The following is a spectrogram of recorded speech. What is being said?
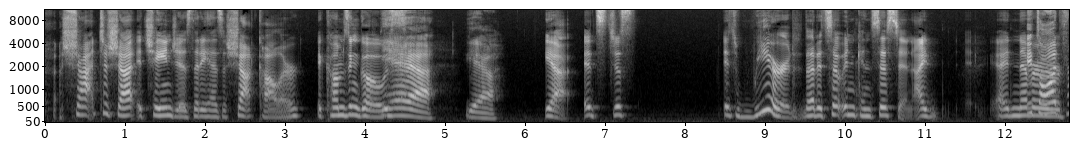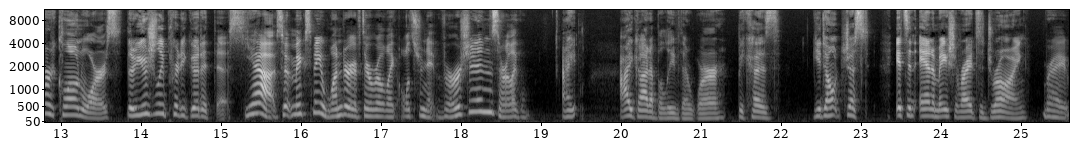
shot to shot, it changes that he has a shock collar. It comes and goes. Yeah. Yeah. yeah. It's just it's weird that it's so inconsistent. I I never. It's odd for Clone Wars. They're usually pretty good at this. yeah, so it makes me wonder if there were like alternate versions or like I I gotta believe there were because you don't just it's an animation, right? It's a drawing right.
